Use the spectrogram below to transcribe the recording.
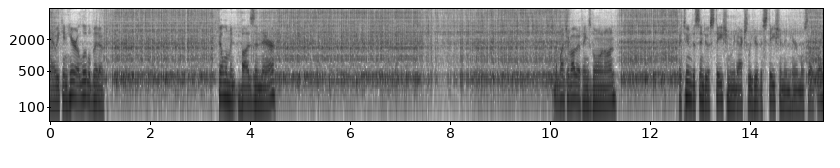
Yeah, we can hear a little bit of filament buzz in there. And a bunch of other things going on. If I tuned this into a station, we'd actually hear the station in here, most likely.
